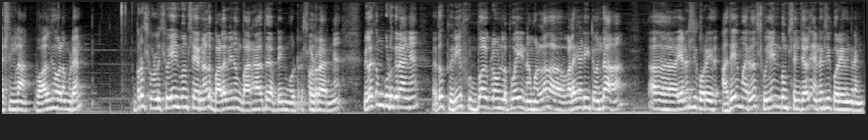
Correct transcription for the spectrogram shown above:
ஆச்சுங்களா? வாழ்க வளமுடன். அப்புறம் சொல்ல சுய இன்பம் செய்யறதுனால பலவீனம் வராது அப்படின்னு ஒருத்தர் சொல்கிறாருங்க விளக்கம் கொடுக்குறாங்க. ஏதோ பெரிய ஃபுட்பால் கிரவுண்டில் போய் நம்மளாம் விளையாடிட்டு வந்தால் எனர்ஜி குறையுது. அதே மாதிரி தான் சுய இன்பம் செஞ்சாலும் எனர்ஜி குறையுதுங்கிறாங்க.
